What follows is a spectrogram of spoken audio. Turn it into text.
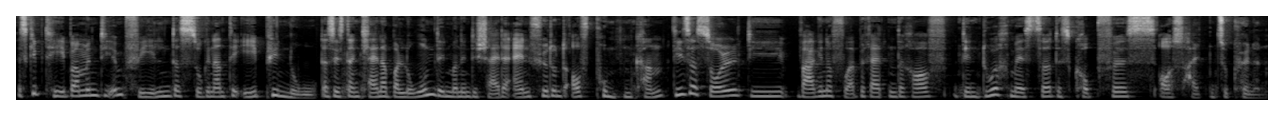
Es gibt Hebammen, die empfehlen das sogenannte Epinot. Das ist ein kleiner Ballon, den man in die Scheide einführt und aufpumpen kann. Dieser soll die Vagina vorbereiten darauf, den Durchmesser des Kopfes aushalten zu können.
